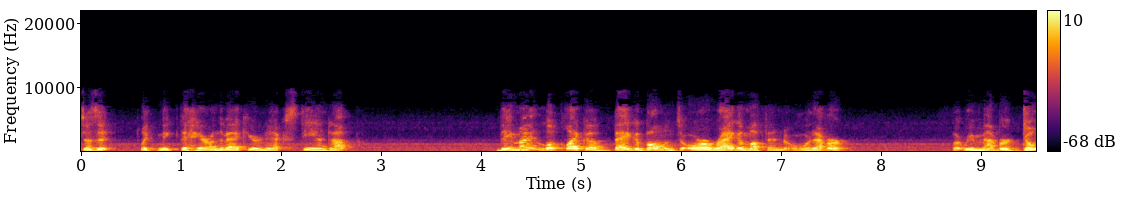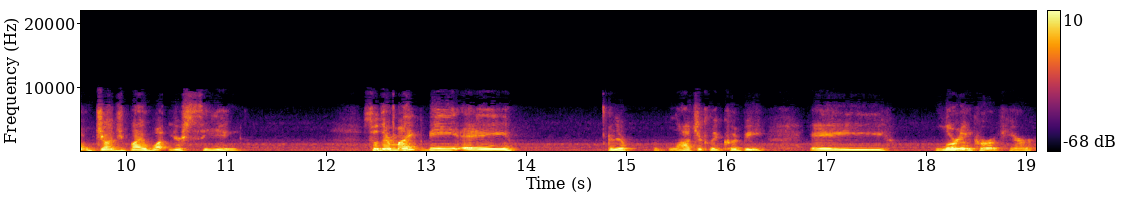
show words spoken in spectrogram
Does it like make the hair on the back of your neck stand up? They might look like a bag of bones or a ragamuffin or whatever. But remember, don't judge by what you're seeing. So there might be a and there logically could be a learning curve here.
